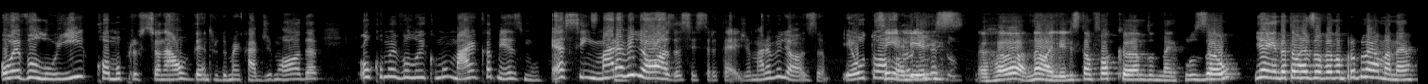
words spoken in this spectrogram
ou evoluir como profissional dentro do mercado de moda, ou como evoluir como marca mesmo. É assim, maravilhosa essa estratégia, maravilhosa. Eu tô Sim, ali eles, uhum, não, ali eles estão focando na inclusão e ainda estão resolvendo um problema, né?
